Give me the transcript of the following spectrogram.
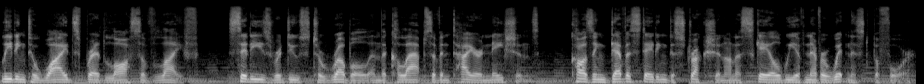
leading to widespread loss of life, cities reduced to rubble and the collapse of entire nations, causing devastating destruction on a scale we have never witnessed before.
